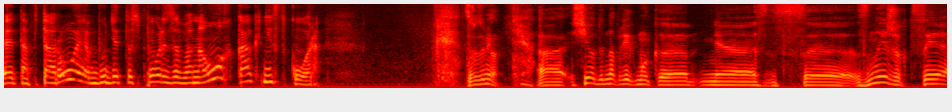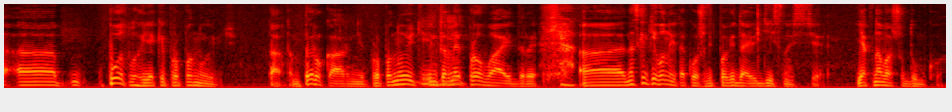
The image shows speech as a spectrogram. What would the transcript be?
это второе будет использовано, ох, как не скоро. Зрозуміло. Ще один напрямок е, е, знижок це е, послуги, які пропонують. Так, там перукарні, пропонують інтернет-провайдери. Е, наскільки вони також відповідають дійсності, як на вашу думку?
